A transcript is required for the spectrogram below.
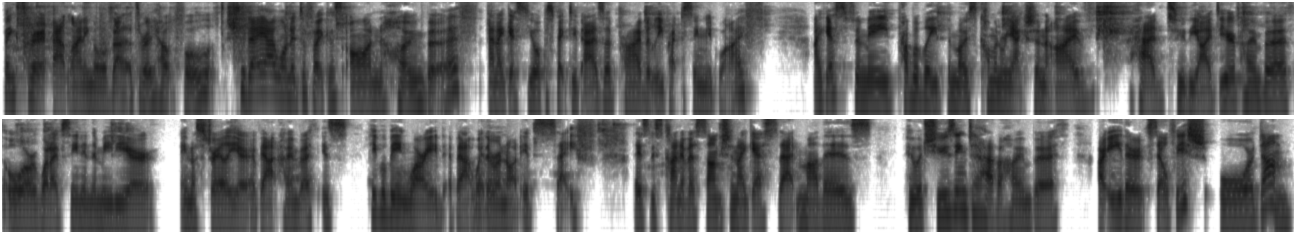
Thanks for outlining all of that. That's very helpful. Today, I wanted to focus on home birth and I guess your perspective as a privately practicing midwife. I guess for me, probably the most common reaction I've had to the idea of home birth or what I've seen in the media in Australia about home birth is people being worried about whether or not it's safe. There's this kind of assumption, I guess, that mothers who are choosing to have a home birth are either selfish or dumb,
